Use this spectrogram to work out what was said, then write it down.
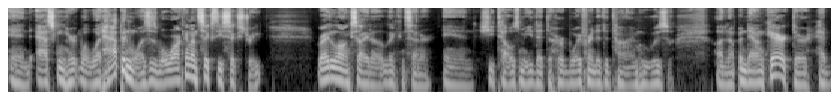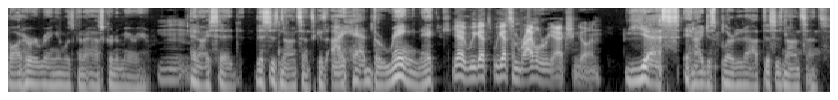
and asking her, well, what happened was, is we're walking on 66th Street right alongside uh, Lincoln Center. And she tells me that the, her boyfriend at the time, who was an up and down character, had bought her a ring and was going to ask her to marry her. And I said, this is nonsense because I had the ring, Nick. Yeah, we got we got some rivalry action going. Yes. And I just blurted out, this is nonsense.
